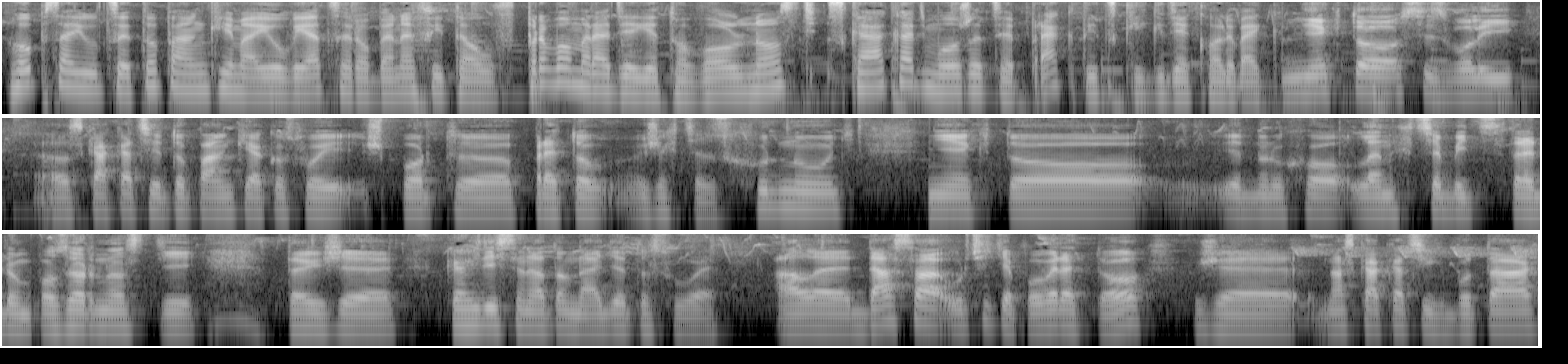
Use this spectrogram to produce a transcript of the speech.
Hopsajúce topánky majú viacero benefitov. V prvom rade je to voľnosť, skákať môžete prakticky kdekoľvek. Niekto si zvolí e, skákacie topánky ako svoj šport e, preto, že chce schudnúť. Niekto jednoducho len chce byť stredom pozornosti, takže každý sa na tom nájde to svoje ale dá sa určite povedať to, že na skákacích botách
